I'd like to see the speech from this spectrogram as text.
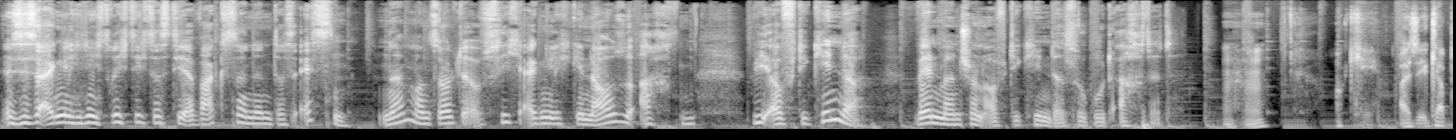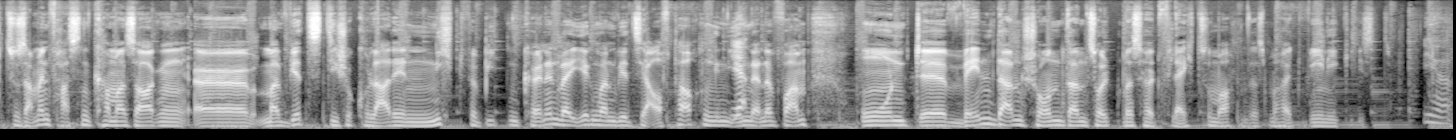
Es ist eigentlich nicht richtig, dass die Erwachsenen das essen. Ne? Man sollte auf sich eigentlich genauso achten wie auf die Kinder, wenn man schon auf die Kinder so gut achtet. Mhm. Okay, also ich glaube, zusammenfassend kann man sagen, äh, man wird die Schokolade nicht verbieten können, weil irgendwann wird sie auftauchen in Ja. irgendeiner Form. Und äh, wenn dann schon, dann sollte man es halt vielleicht so machen, dass man halt wenig isst. Ja.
